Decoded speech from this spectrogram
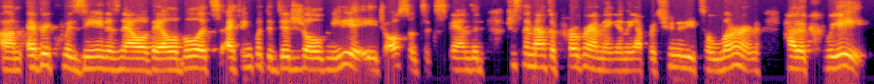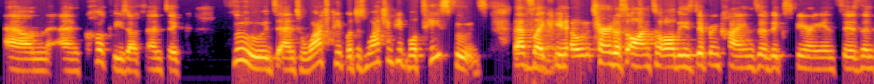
um, every cuisine is now available. It's I think with the digital media age also it's expanded just the amount of programming and the opportunity to learn how to create um, and cook these authentic foods and to watch people just watching people taste foods that's like you know turned us on to all these different kinds of experiences and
